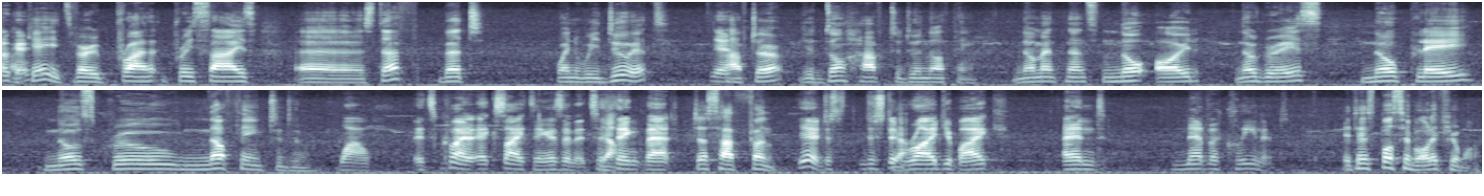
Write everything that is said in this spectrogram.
Okay. it's very pre- precise uh, stuff, but when we do it, Yeah. after you don't have to do nothing. No maintenance, no oil, no grease, no play, no screw, nothing to do. Wow. It's quite exciting, isn't it, to Yeah. think that Just have fun. yeah, just just Yeah. ride your bike and never clean it. It is possible if you want,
